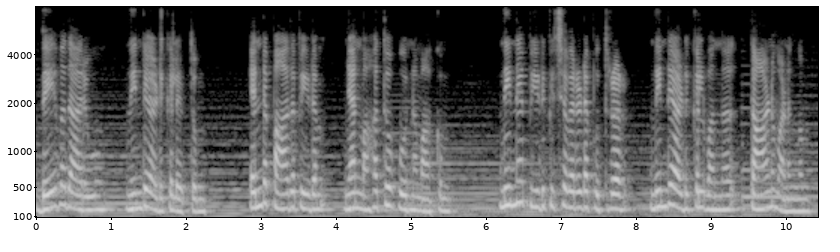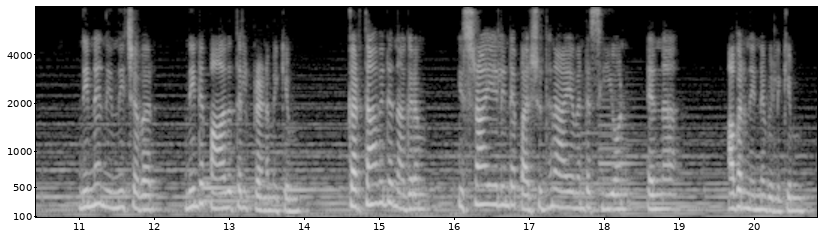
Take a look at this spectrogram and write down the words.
ദേവദാരവും നിന്റെ അടുക്കലെത്തും. എന്റെ പാദപീഠം ഞാൻ മഹത്വപൂർണമാക്കും. നിന്നെ പീഡിപ്പിച്ചവരുടെ പുത്രർ നിന്റെ അടുക്കൽ വന്ന് താണുവണങ്ങും. നിന്നെ നിന്ദിച്ചവർ നിന്റെ പാദത്തിൽ പ്രണമിക്കും. കർത്താവിന്റെ നഗരം ഇസ്രായേലിന്റെ പരിശുദ്ധനായവന്റെ സിയോൻ എന്ന് അവർ നിന്നെ വിളിക്കും.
